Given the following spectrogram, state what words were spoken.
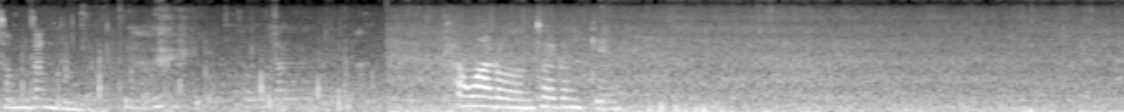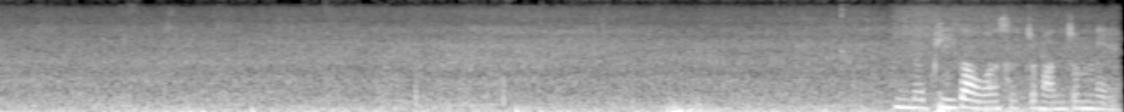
정장 분다. 평화로운 퇴근길. 근데 비가 와서 좀 안 좋네요.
